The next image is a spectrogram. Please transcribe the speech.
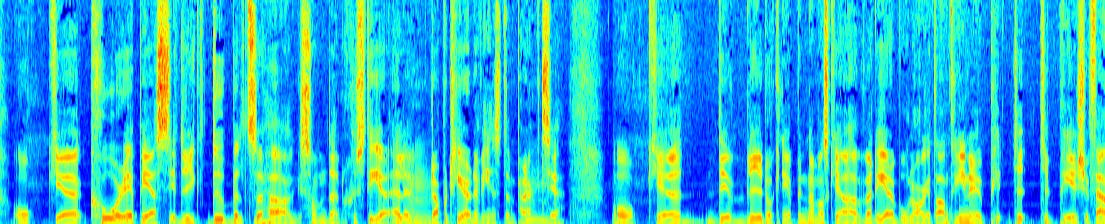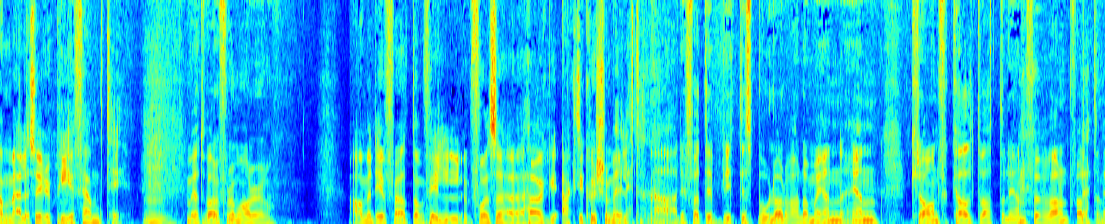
Och eh, Core EPS är drygt dubbelt så hög som den juster- eller rapporterade vinsten per aktie. Och eh, det blir då knepigt när man ska värdera bolaget. Antingen är det P- ty- typ P25 eller så är det P50. Vet du varför de har det då? Ja, men det är för att de vill få en så hög aktiekurs som möjligt. Ja, det är för att det är ett brittiskt bolag. Va? De har en, en kran för kallt vatten och en för varmt vatten.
